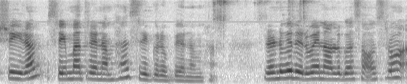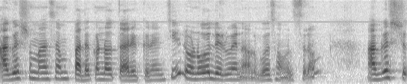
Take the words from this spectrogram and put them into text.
శ్రీరామ్ శ్రీమాత్రే నమ శ్రీ గురుభ్యో నమ. రెండు వేల ఇరవై నాలుగో సంవత్సరం ఆగస్టు మాసం పదకొండవ తారీఖు నుంచి రెండు వేల ఇరవై నాలుగో సంవత్సరం ఆగస్టు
